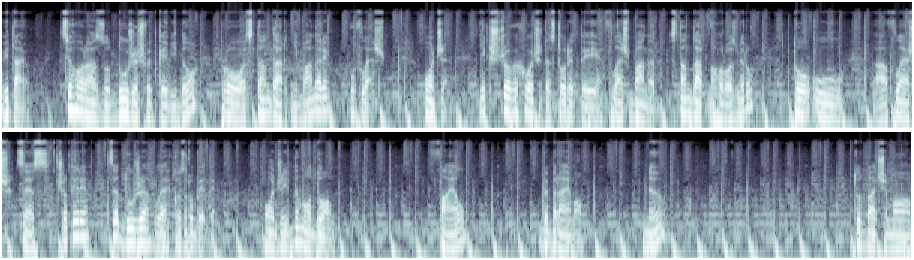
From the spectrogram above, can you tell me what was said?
Вітаю! Цього разу дуже швидке відео про стандартні банери у Flash. Отже, якщо ви хочете створити флеш-банер стандартного розміру, то у Flash CS4 це дуже легко зробити. Отже, йдемо до Файл, вибираємо New. Тут бачимо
